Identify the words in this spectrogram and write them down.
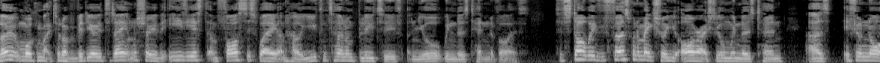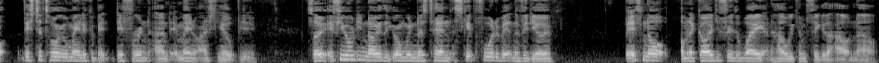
Hello and welcome back to another video. Today I'm going to show you the easiest and fastest way on how you can turn on Bluetooth on your Windows 10 device. So to start with, you first want to make sure you are actually on Windows 10 as if you're not, this tutorial may look a bit different and it may not actually help you. So if you already know that you're on Windows 10, skip forward a bit in the video. But if not, I'm going to guide you through the way and how we can figure that out now.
